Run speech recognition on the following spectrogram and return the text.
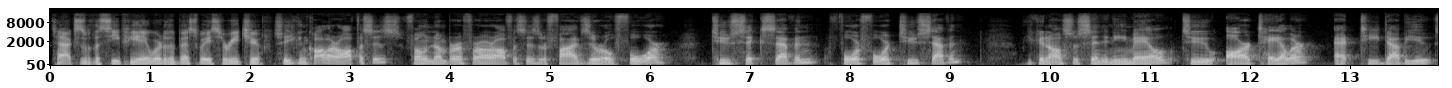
taxes with a CPA, what are the best ways to reach you? So you can call our offices. Phone number for our offices are 504 267 4427. You can also send an email to rtaylor at twcpas.net,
